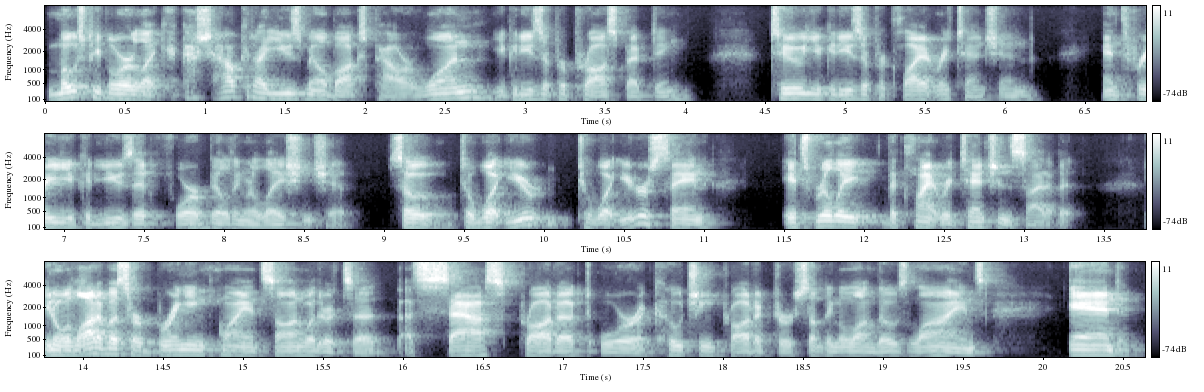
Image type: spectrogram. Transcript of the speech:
most people are like, "Gosh, how could I use Mailbox Power?" One, you could use it for prospecting. Two, you could use it for client retention, and three, you could use it for building relationship. So to what you're to what you're saying it's really the client retention side of it. You know, a lot of us are bringing clients on, whether it's a, a SaaS product or a coaching product or something along those lines. And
